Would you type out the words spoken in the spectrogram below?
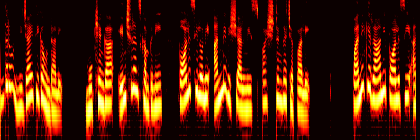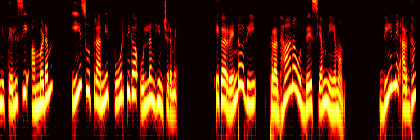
ఇద్దరూ నిజాయితీగా ఉండాలి. ముఖ్యంగా ఇన్సూరెన్స్ కంపెనీ పాలసీలోని అన్ని విషయాల్ని స్పష్టంగా చెప్పాలి. పనికి రాని పాలసీ అని తెలిసి అమ్మడం ఈ సూత్రాన్ని పూర్తిగా ఉల్లంఘించడమే. ఇక రెండోది ప్రధాన ఉద్దేశ్యం నియమం. దీన్ని అర్థం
